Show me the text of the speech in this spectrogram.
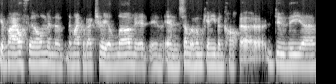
get biofilm, and the, the mycobacteria love it, and, and some of them can even call, uh, do the uh,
